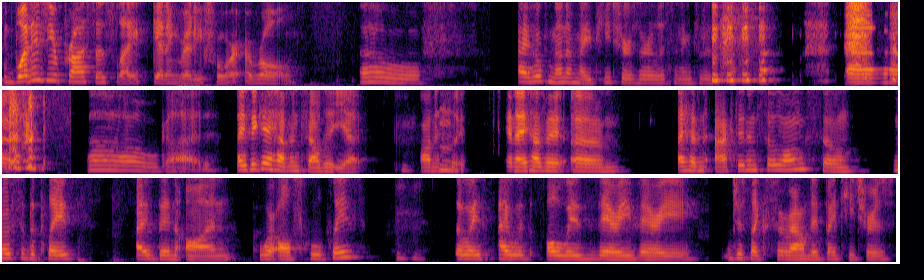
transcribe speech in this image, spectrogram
What is your process like getting ready for a role? Oh, I hope none of my teachers are listening to this uh, oh God, I think I haven't found it yet, honestly, and I haven't. Um, I haven't acted in so long, so most of the plays I've been on were all school plays. Mhm. So I was, I was always very, very just like surrounded by teachers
